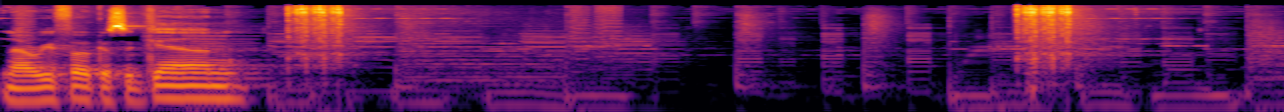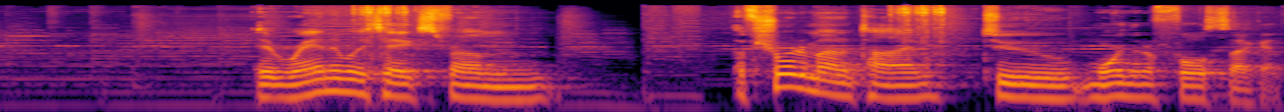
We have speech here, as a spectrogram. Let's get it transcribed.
now refocus again. It randomly takes from a short amount of time to more than a full second.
